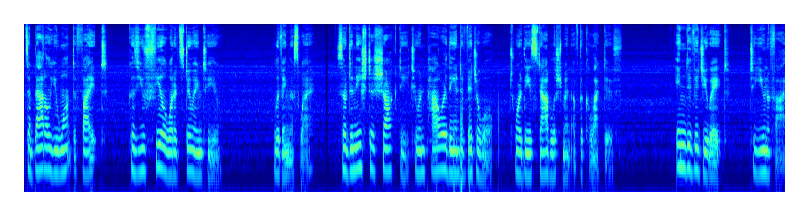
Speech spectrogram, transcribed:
It's a battle you want to fight because you feel what it's doing to you living this way. So, Dhanishta Shakti to empower the individual toward the establishment of the collective. Individuate to unify.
